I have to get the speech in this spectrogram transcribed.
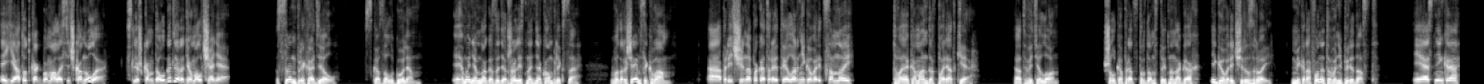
«Я тут как бы мало сечканула. Слишком долго для радиомолчания». «Сын приходил», — сказал голем. «И мы немного задержались на дне комплекса. Возвращаемся к вам». «А причина, по которой Тейлор не говорит со мной?» «Твоя команда в порядке», — ответил он. Шелкопряд с трудом стоит на ногах и говорит через рой. Микрофон этого не передаст. «Ясненько».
